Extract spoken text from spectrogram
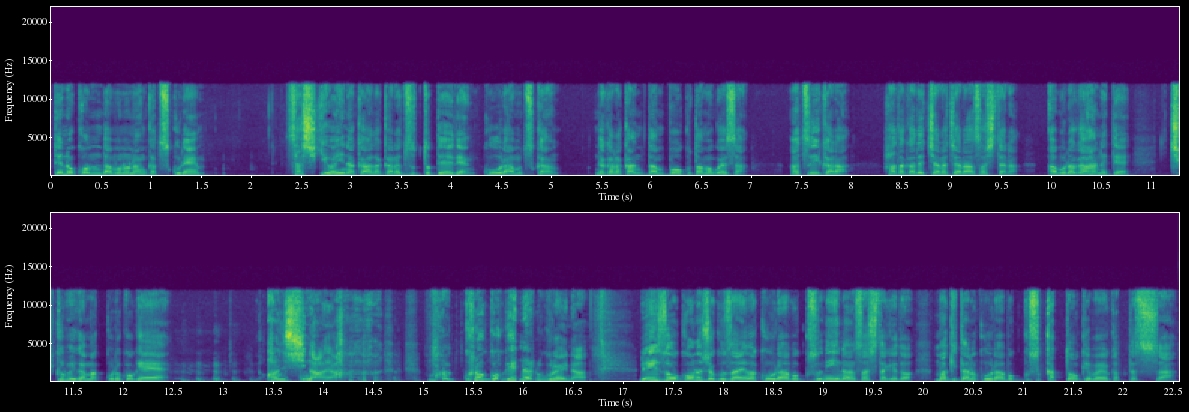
手の込んだものなんか作れん。挿し木は田舎だからずっと停電。クーラーもつかん。だから簡単ポーク卵屋さ。暑いから裸でチャラチャラさしたら油が跳ねて乳首が真っ黒焦げ。安心なや。真っ黒焦げになるぐらいな。冷蔵庫の食材はクーラーボックスに避難させたけどマキタのクーラーボックス買っておけばよかったっすさ。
